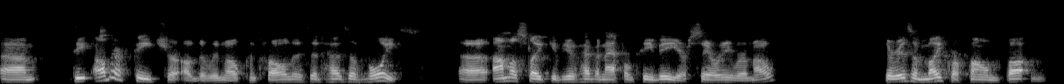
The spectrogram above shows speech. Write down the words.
Um, the other feature of the remote control is it has a voice, uh, almost like if you have an Apple TV or Siri remote. There is a microphone button,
